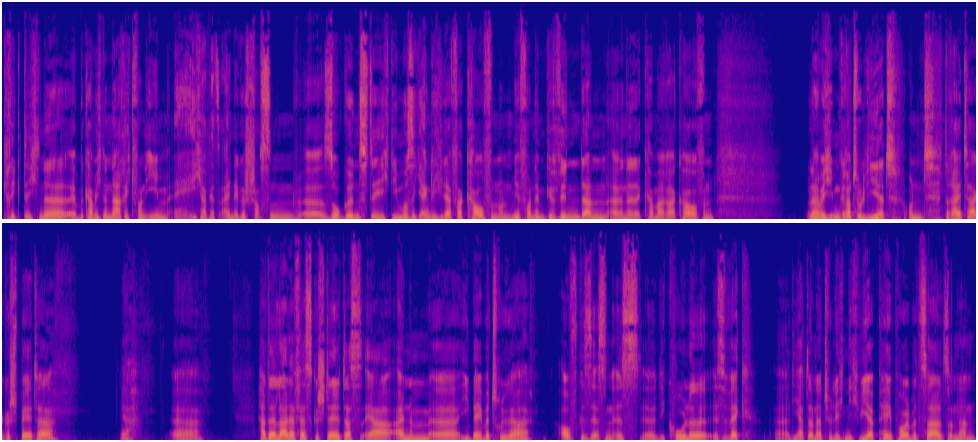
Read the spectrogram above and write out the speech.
kriegte ich eine, bekam ich eine Nachricht von ihm, ey, ich habe jetzt eine geschossen, äh, so günstig, die muss ich eigentlich wieder verkaufen und mir von dem Gewinn dann äh, eine Kamera kaufen. Und dann habe ich ihm gratuliert und drei Tage später, ja, äh, hat er leider festgestellt, dass er einem äh, Ebay-Betrüger aufgesessen ist. Äh, die Kohle ist weg. Äh, die hat er natürlich nicht via PayPal bezahlt, sondern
